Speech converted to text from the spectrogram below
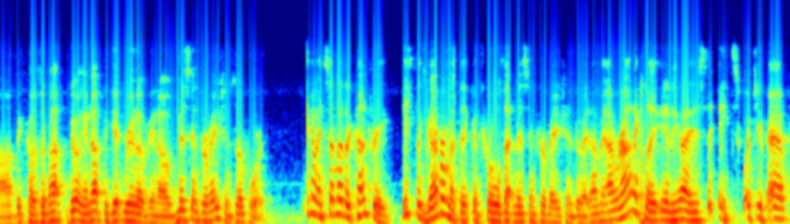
uh, because they're not doing enough to get rid of, you know, misinformation and so forth. You know, in some other country, it's the government that controls that misinformation to it. I mean, ironically, in the United States, what you have,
